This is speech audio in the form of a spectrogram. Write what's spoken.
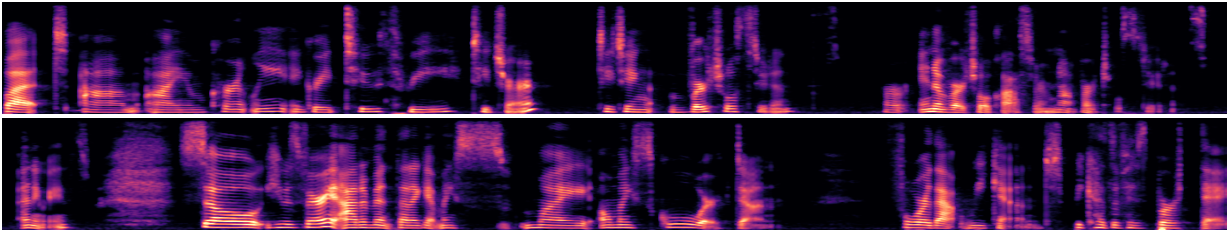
but um, I am currently a grade two, three teacher teaching virtual students or in a virtual classroom, not virtual students. Anyways, so he was very adamant that I get my my all my schoolwork done for that weekend because of his birthday.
